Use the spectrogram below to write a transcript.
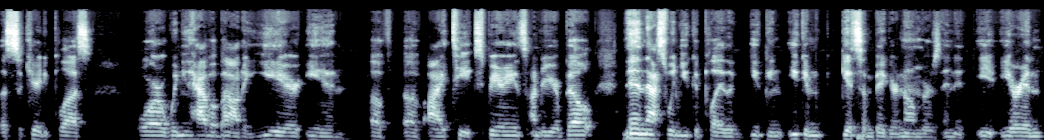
a Security Plus, or when you have about a year in of of IT experience under your belt. Then that's when you could play the you can you can get some bigger numbers, and it, you're in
